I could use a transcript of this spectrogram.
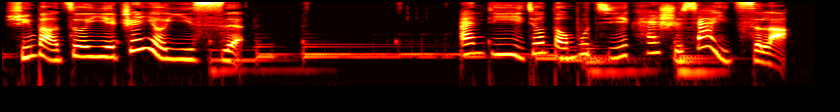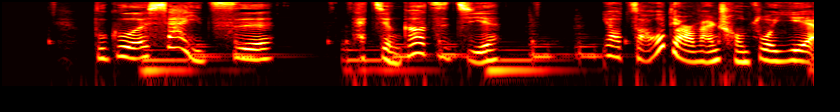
寻宝作业真有意思。”安迪已经等不及开始下一次了。不过下一次，他警告自己要早点完成作业。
